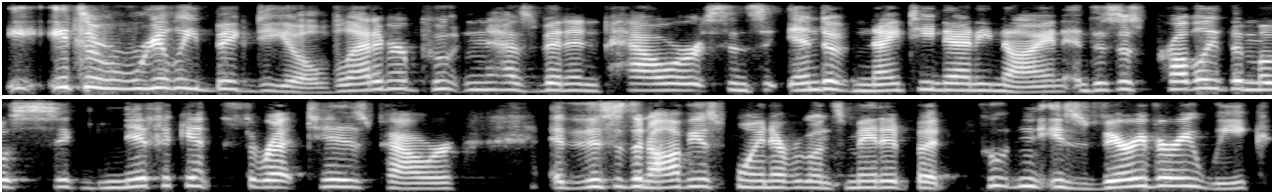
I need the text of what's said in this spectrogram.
it's a really big deal. Vladimir Putin has been in power since the end of 1999, and this is probably the most significant threat to his power. This is an obvious point, everyone's made it, but Putin is very, very weak.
